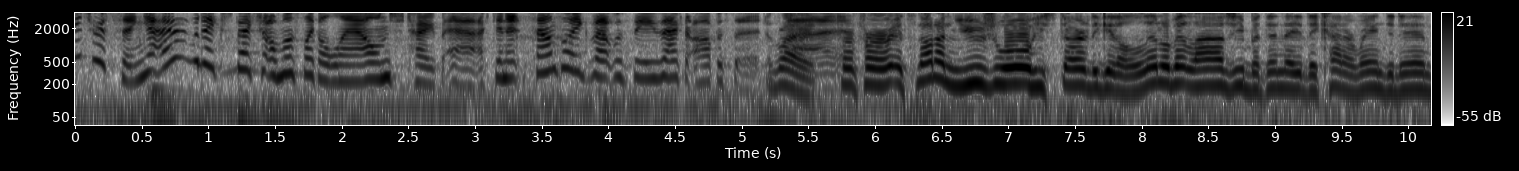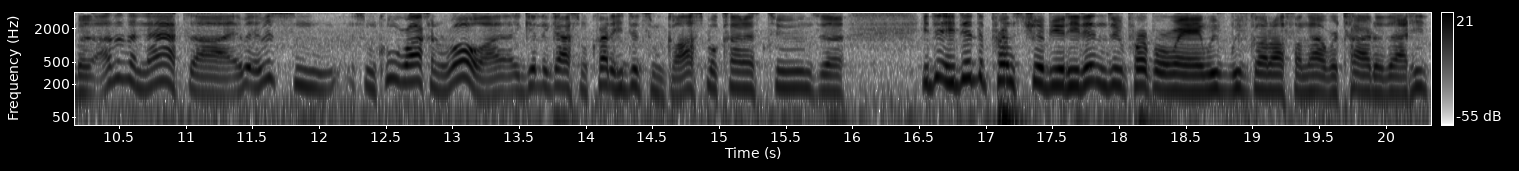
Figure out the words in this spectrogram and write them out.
Interesting. Yeah, I would expect almost like a lounge type act, and it sounds like that was the exact opposite. Of Right. that. For for it's not unusual. He started to get a little bit loungy, but then they, they kind of reined it in. But other than that, uh, it, it was some some cool rock and roll. I, I give the guy some credit. He did some gospel kind of tunes. Uh, he did, he did the Prince tribute. He didn't do Purple Rain. We've, we've gone off on that. We're tired of that. He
